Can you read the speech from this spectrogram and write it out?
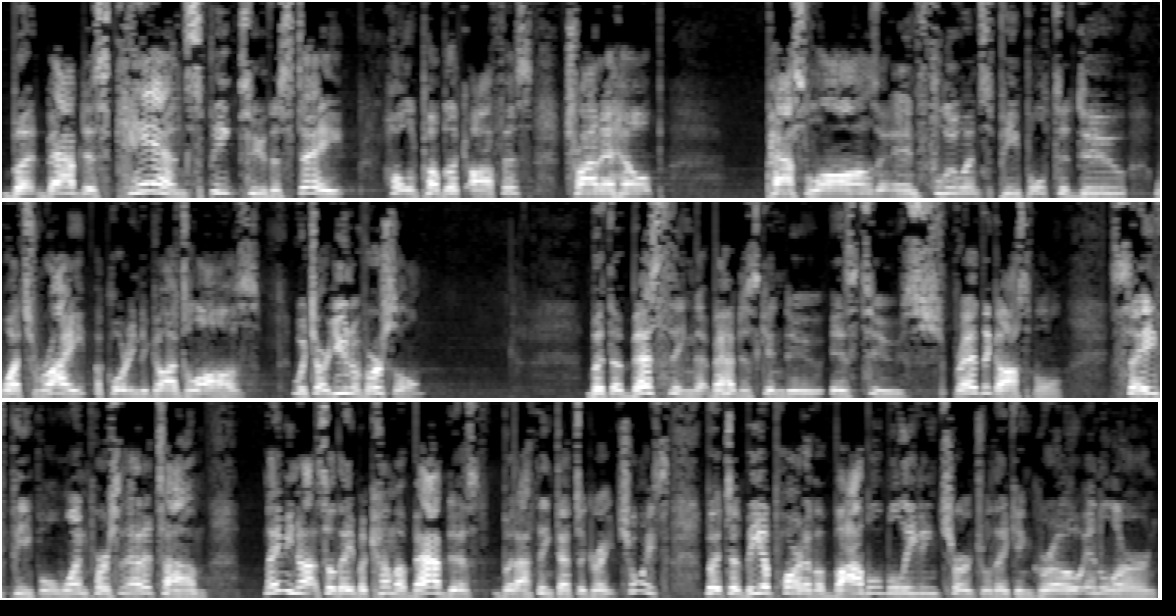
But Baptists can speak to the state, hold public office, try to help pass laws and influence people to do what's right according to God's laws, which are universal. But the best thing that Baptists can do is to spread the gospel, save people one person at a time. Maybe not so they become a Baptist, but I think that's a great choice. But to be a part of a Bible believing church where they can grow and learn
